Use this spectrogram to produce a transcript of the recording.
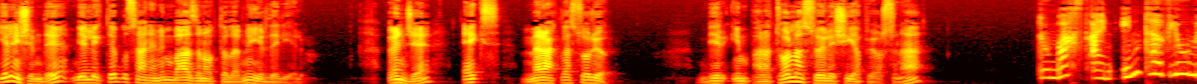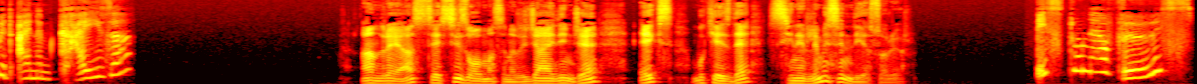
Gelin şimdi birlikte bu sahnenin bazı noktalarını irdeleyelim. Önce X merakla soruyor. Bir imparatorla söyleşi yapıyorsun ha? Du machst ein Interview mit einem Kaiser? Andreas sessiz olmasını rica edince X bu kez de sinirli misin diye soruyor. Bist du nervös?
